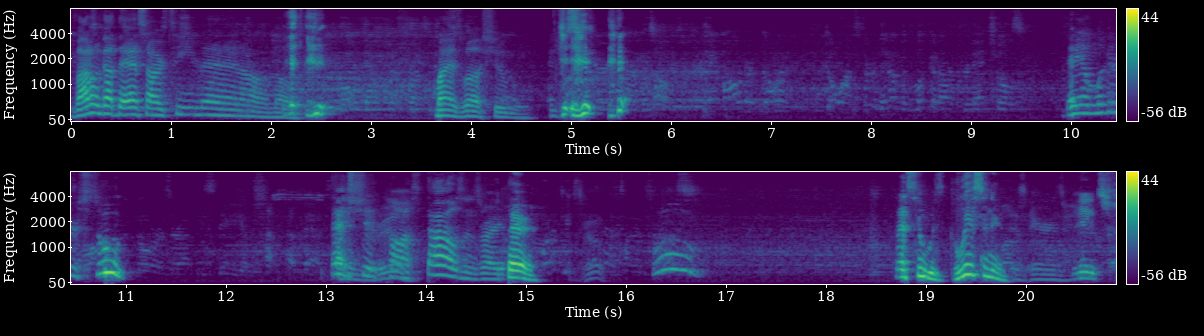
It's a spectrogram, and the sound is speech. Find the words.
If I don't got the SRT, man, I don't know. Might as well shoot me. Damn, look at her suit. That shit costs thousands right there. Woo. That suit was glistening. That's Aaron's bitch.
